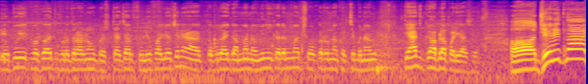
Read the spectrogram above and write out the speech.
વધુ એક વખત વડોદરાનો ભ્રષ્ટાચાર ફૂલ્યો ફાલ્યો છે ને આ કપુરાઈ ગામમાં નવીનીકરણમાં છ કરોડના ખર્ચે બનાવેલું ત્યાં જ ગાબડા પડ્યા છે. જે રીતના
